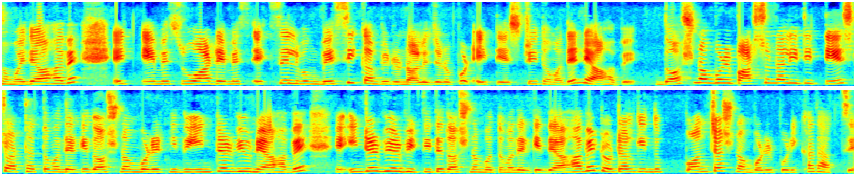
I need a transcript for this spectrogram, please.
সময় দেওয়া হবে। এই M S word M S Excel এবং বেসিক কম্পিউটার নলেজের ওপর এই টেস্টটি তোমাদের নেওয়া হবে। দশ নম্বরের পার্সোনালিটি টেস্ট অর্থাৎ তোমাদেরকে দশ নম্বরের কিন্তু ইন্টারভিউ নেওয়া হবে। এই ইন্টারভিউর ভিত্তিতে দশ নম্বর তোমাদেরকে দেওয়া হবে। টোটাল কিন্তু পঞ্চাশ নম্বরের পরীক্ষা থাকছে।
